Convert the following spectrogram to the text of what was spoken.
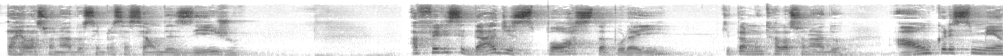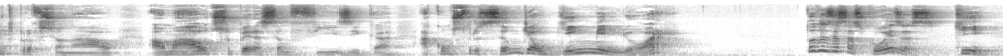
está relacionado a sempre saciar um desejo, a felicidade exposta por aí, que está muito relacionado a um crescimento profissional, a uma autossuperação física, a construção de alguém melhor, Todas essas coisas que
